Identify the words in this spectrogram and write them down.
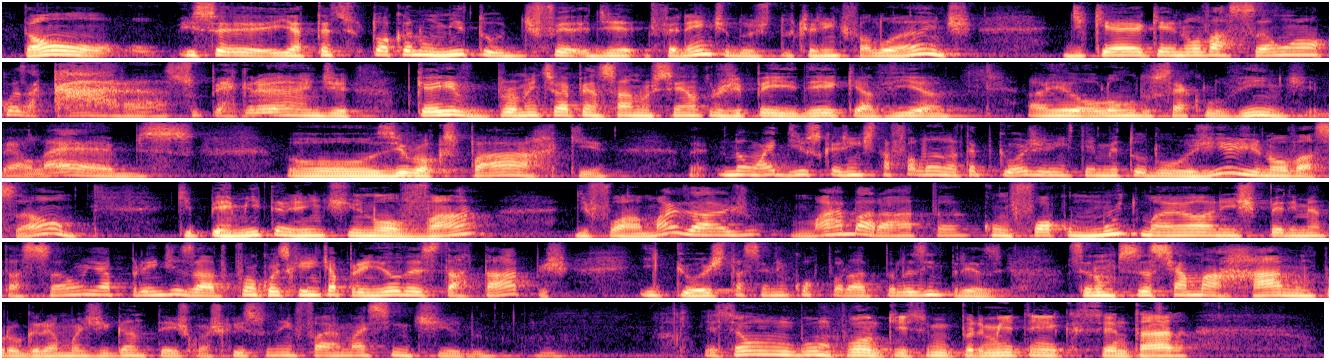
Então, isso é, e até se toca num mito difer, diferente do, do que a gente falou antes, de que, é, que a inovação é uma coisa cara, super grande, porque aí provavelmente você vai pensar nos centros de P&D que havia aí ao longo do século XX, Bell Labs, o Xerox PARC. Não é disso que a gente está falando, até porque hoje a gente tem metodologias de inovação que permitem a gente inovar de forma mais ágil, mais barata, com foco muito maior em experimentação e aprendizado. Foi uma coisa que a gente aprendeu das startups e que hoje está sendo incorporado pelas empresas. Você não precisa se amarrar num programa gigantesco. Acho que isso nem faz mais sentido. Esse é um bom ponto. Isso me permite acrescentar.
